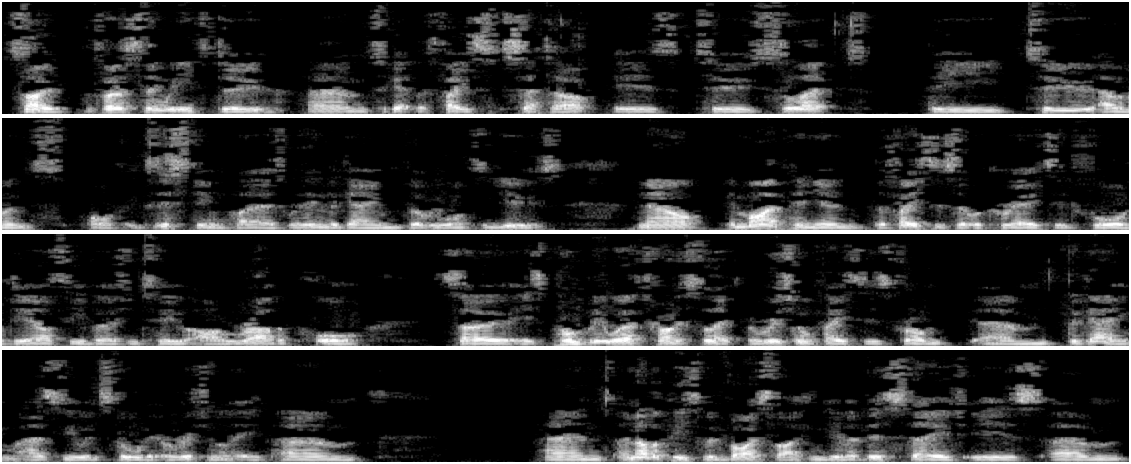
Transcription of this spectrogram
so, the first thing we need to do um, to get the face set up is to select the two elements of existing players within the game that we want to use. Now, in my opinion, the faces that were created for DLC version 2 are rather poor. So it's probably worth trying to select original faces from um, the game as you installed it originally. Um, and another piece of advice that I can give at this stage is um,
